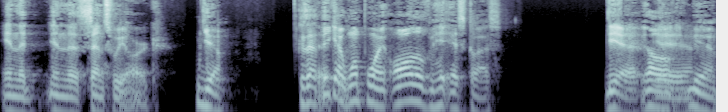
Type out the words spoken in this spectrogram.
in the in the Sensui arc. Yeah, because I think at one point all of them hit S class. Yeah, oh, yeah, yeah, yeah.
